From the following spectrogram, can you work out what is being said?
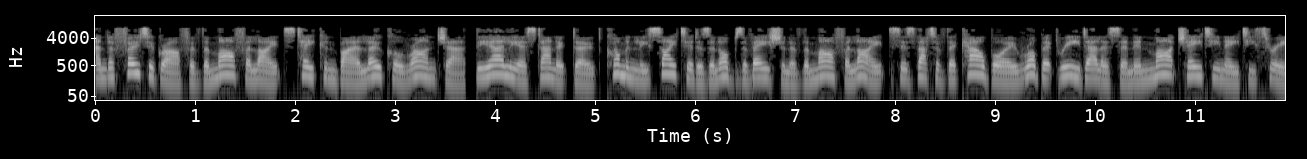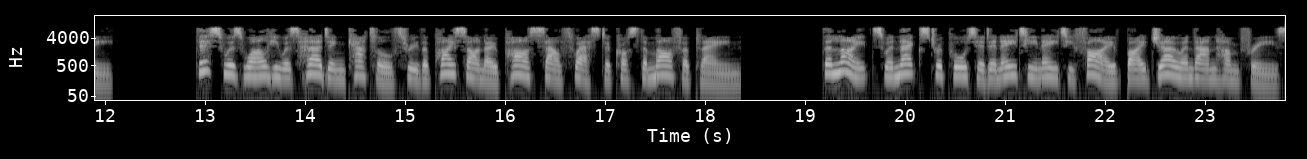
and a photograph of the Marfa lights taken by a local rancher. The earliest anecdote commonly cited as an observation of the Marfa lights is that of the cowboy Robert Reed Ellison in March 1883. This was while he was herding cattle through the Paisano Pass southwest across the Marfa Plain. The lights were next reported in 1885 by Joe and Ann Humphreys.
